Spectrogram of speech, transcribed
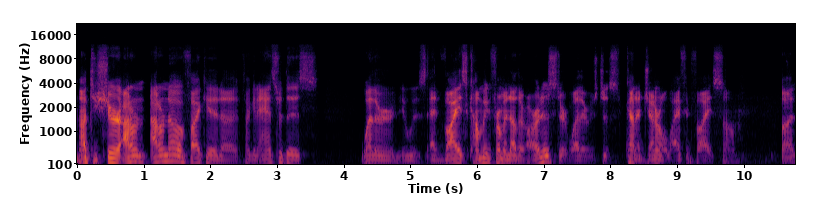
not too sure. I don't I don't know if I could uh if I could answer this whether it was advice coming from another artist or whether it was just kind of general life advice. Um but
